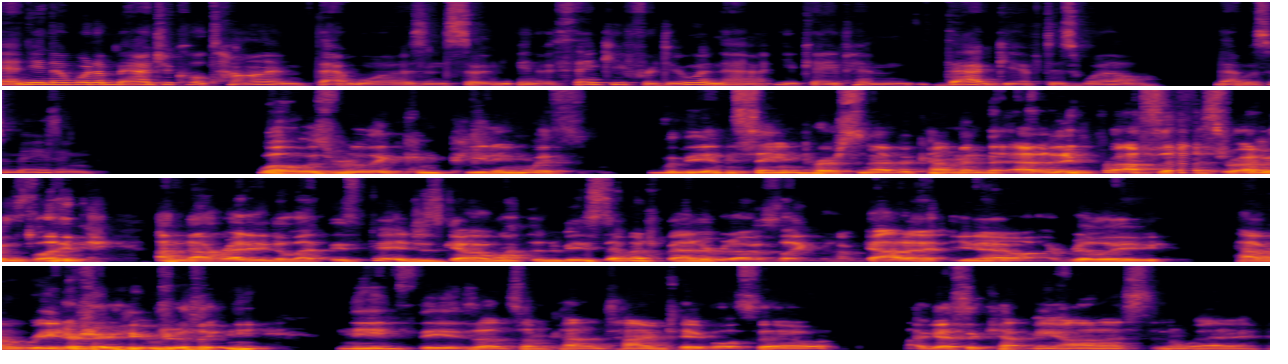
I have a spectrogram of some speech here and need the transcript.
And you know what a magical time that was. And so, you know, thank you for doing that. You gave him that gift as well. That was amazing. Well, it was really competing with with the insane person I've become in the editing process where I was like, I'm not ready to let these pages go. I want them to be so much better. But I was like, I've got to, you know, I really have a reader who really needs these on some kind of timetable. So I guess it kept me honest in a way.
